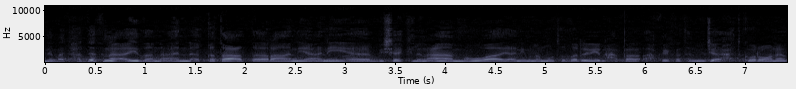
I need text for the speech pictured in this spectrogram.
إذا ما تحدثنا أيضا عن قطاع الطيران يعني بشكل عام هو يعني من المتضررين حقيقة من جائحة كورونا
